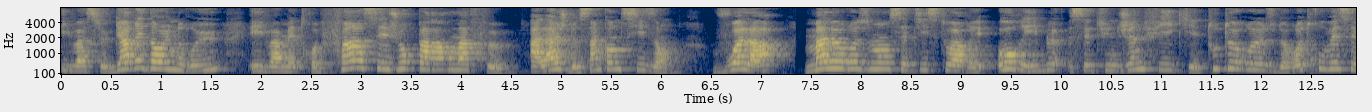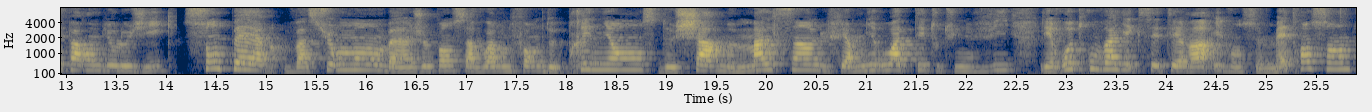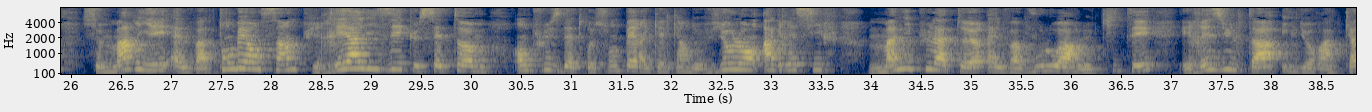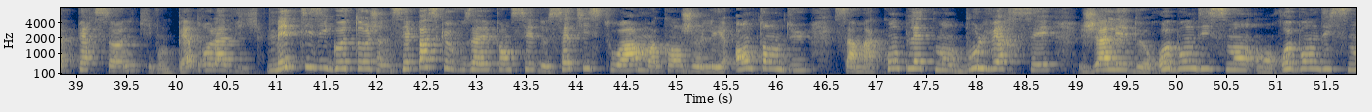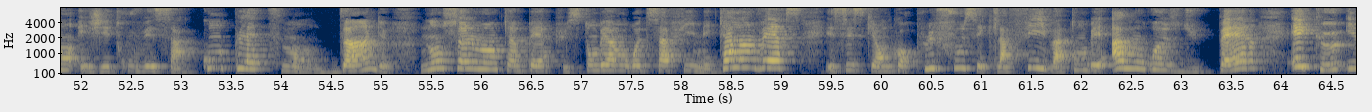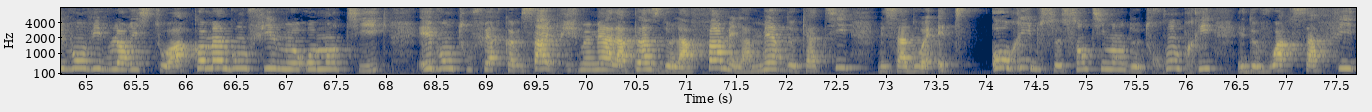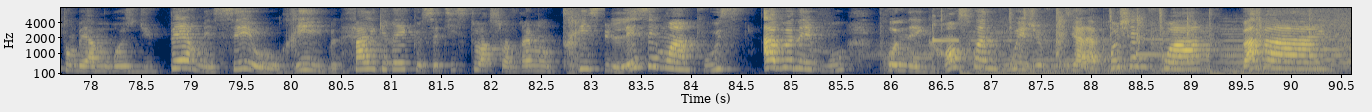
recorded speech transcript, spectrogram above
il va se garer dans une rue et il va mettre fin à ses jours par arme à feu à l'âge de 56 ans. Voilà Malheureusement, cette histoire est horrible. C'est une jeune fille qui est toute heureuse de retrouver ses parents biologiques. Son père va sûrement, ben, je pense, avoir une forme de prégnance, de charme malsain, lui faire miroiter toute une vie, les retrouvailles, etc. Ils vont se mettre ensemble, se marier, elle va tomber enceinte, puis réaliser que cet homme, en plus d'être son père, est quelqu'un de violent, agressif, manipulateur, elle va vouloir le quitter et résultat, il y aura quatre personnes qui vont perdre la vie. Mes petits zigotos, je ne sais pas ce que vous avez pensé de cette histoire. Moi, quand je l'ai entendue, ça m'a complètement bouleversée. J'allais de rebondissement en rebondissement et j'ai trouvé ça complètement dingue. Non seulement qu'un père puisse tomber amoureux de sa fille, mais qu'à l'inverse, et c'est ce qui est encore plus fou, c'est que la fille va tomber amoureuse du père et qu'ils vont vivre leur histoire comme un bon film romantique et vont tout faire comme ça. Et puis je me mets à la place de la femme et la mère de Cathy, mais ça doit être horrible ce sentiment de tromperie et de voir sa fille tomber amoureuse du père, mais c'est horrible. Malgré que cette histoire soit vraiment triste, laissez-moi un pouce, abonnez-vous, prenez grand soin de vous et je vous dis à la prochaine fois. Bye bye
